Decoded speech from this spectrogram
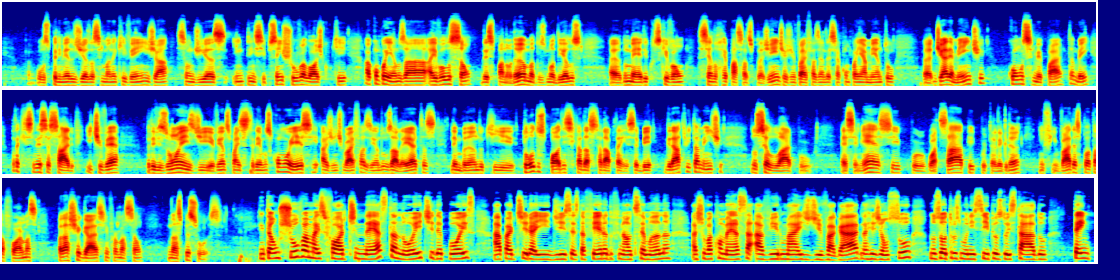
os primeiros dias da semana que vem já são dias, em princípio, sem chuva. Lógico que acompanhamos a, a evolução desse panorama, dos modelos é, numéricos que vão sendo repassados para a gente. A gente vai fazendo esse acompanhamento é, diariamente com o CIMEPAR também, para que, se necessário e tiver previsões de eventos mais extremos como esse, a gente vai fazendo os alertas, lembrando que todos podem se cadastrar para receber gratuitamente no celular por SMS, por WhatsApp, por Telegram, enfim, várias plataformas para chegar essa informação nas pessoas. Então, chuva mais forte nesta noite, depois, a partir aí de sexta-feira, do final de semana, a chuva começa a vir mais devagar na região sul. Nos outros municípios do estado tem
